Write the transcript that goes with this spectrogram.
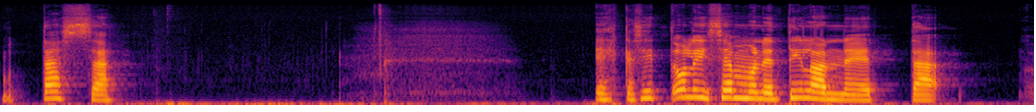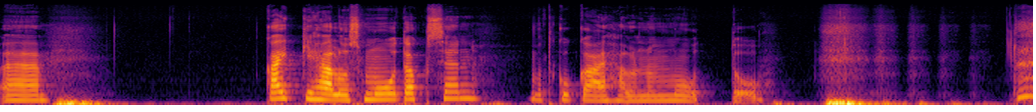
Mutta tässä ehkä sitten oli semmoinen tilanne, että ää, kaikki halusi muutoksen, mutta kukaan ei halunnut muuttua.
